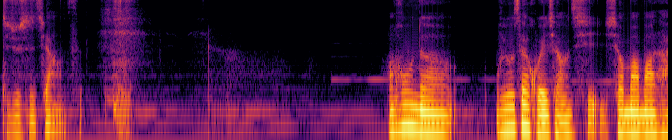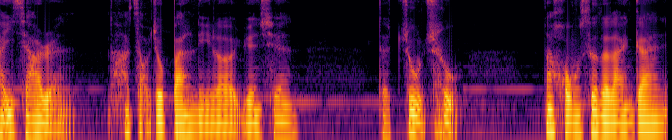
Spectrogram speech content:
这就是这样子。然后呢，我又再回想起肖妈妈她一家人。她早就搬离了原先的住处，那红色的栏杆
